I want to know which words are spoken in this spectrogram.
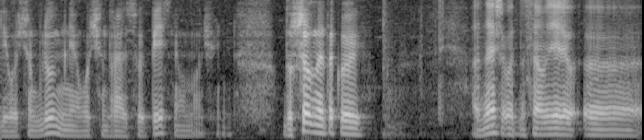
я очень люблю, мне очень нравится его песня, он очень душевный такой. А знаешь, вот на самом деле э,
